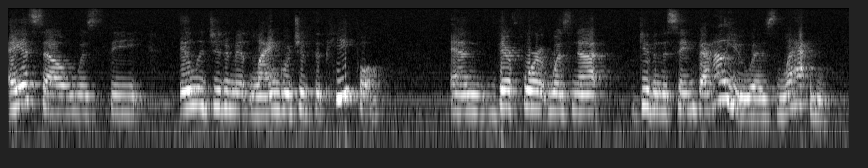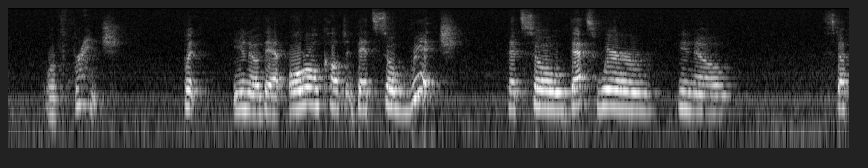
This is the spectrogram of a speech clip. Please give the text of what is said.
ASL was the illegitimate language of the people, and therefore it was not given the same value as Latin or French. But, you know, that oral culture, that's so rich, that's so, that's where, you know, stuff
